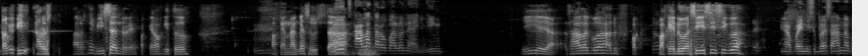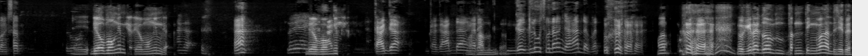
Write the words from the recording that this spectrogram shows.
tapi bi- harus harusnya bisa Andre pakai hook itu. Pakai naga Lu susah. salah taruh balonnya anjing. Iya ya, salah gua. Aduh, pak- pakai dua sisi sih gua. Ngapain di sebelah sana bangsat? Diomongin nggak? Diomongin nggak? Hah? Diomongin. Kagak. Kagak ada. Nggak ada. Nggak, lu sebenarnya nggak ada, Ban. gue kira gue penting banget di situ.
